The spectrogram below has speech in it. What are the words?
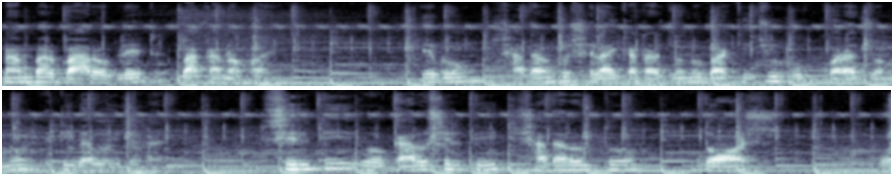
নাম্বার বারো ব্লেড বাঁকানো হয় এবং সাধারণত সেলাই কাটার জন্য বা কিছু হুক করার জন্য এটি ব্যবহৃত হয়। শিল্পী ও কারুশিল্পী সাধারণত দশ ও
